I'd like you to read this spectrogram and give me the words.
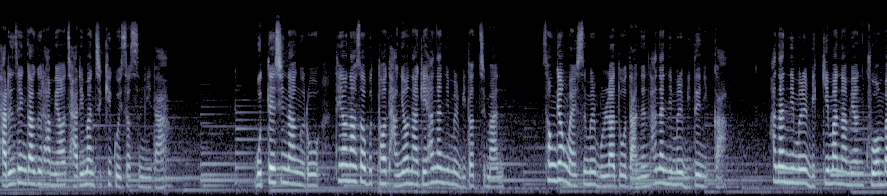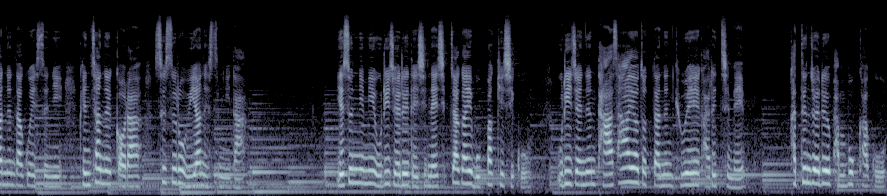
다른 생각을 하며 자리만 지키고 있었습니다. 모태신앙으로 태어나서부터 당연하게 하나님을 믿었지만 성경 말씀을 몰라도 나는 하나님을 믿으니까 하나님을 믿기만 하면 구원받는다고 했으니 괜찮을 거라 스스로 위안했습니다. 예수님이 우리 죄를 대신해 십자가에 못 박히시고 우리 죄는 다 사하여졌다는 교회의 가르침에 같은 죄를 반복하고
